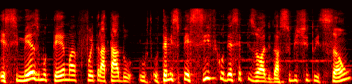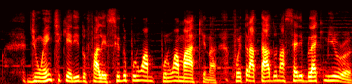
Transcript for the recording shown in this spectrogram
esse mesmo tema foi tratado, o, o tema específico desse episódio, da substituição de um ente querido falecido por uma, por uma máquina. Foi tratado na série Black Mirror,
